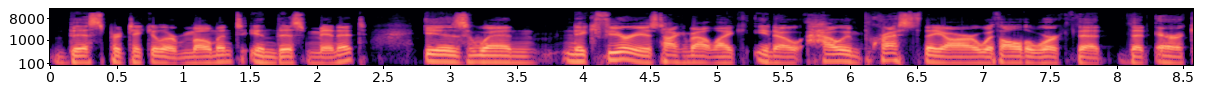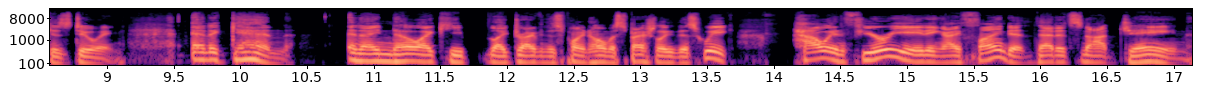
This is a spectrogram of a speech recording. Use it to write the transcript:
this particular moment in this minute is when Nick Fury is talking about like, you know, how impressed they are with all the work that that Erik is doing. And again, and I know I keep like driving this point home especially this week, how infuriating I find it that it's not Jane,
